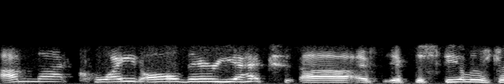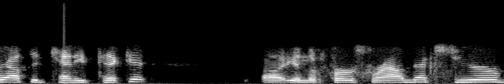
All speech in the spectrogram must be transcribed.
I'm not quite all there yet. Uh, if if the Steelers drafted Kenny Pickett uh, in the first round next year,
